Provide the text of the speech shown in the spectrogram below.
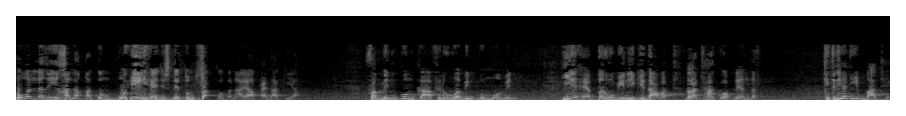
الدی خلق کم وہی ہے جس نے تم سب کو بنایا، پیدا کیا۔ فمن کم کافروں و بن کم مومن۔ یہ ہے اب دروں بینی کی دعوت۔ ذرا جھانکو اپنے اندر۔ کتنی عجیب بات ہے۔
